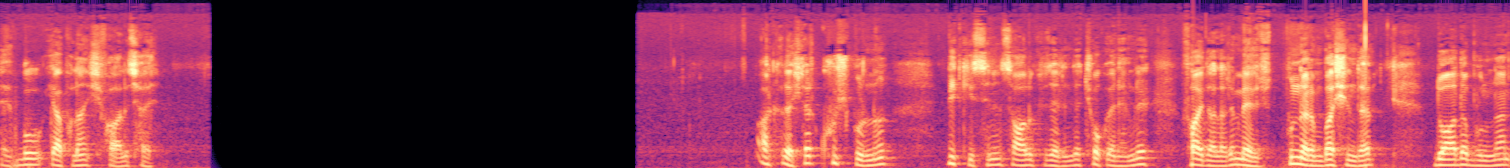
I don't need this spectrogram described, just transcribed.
E, bu yapılan şifalı çay. Arkadaşlar kuşburnu bitkisinin sağlık üzerinde çok önemli faydaları mevcut. Bunların başında doğada bulunan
